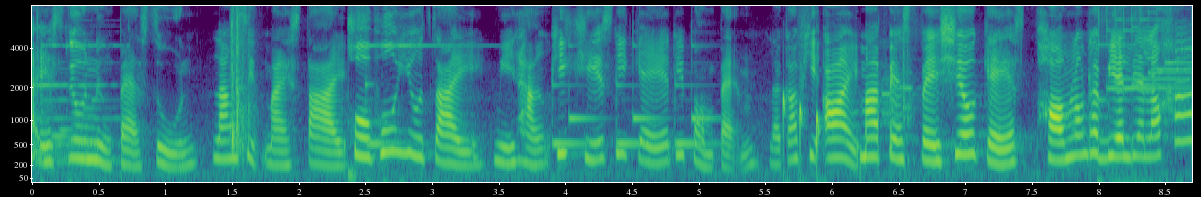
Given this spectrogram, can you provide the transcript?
RSU 180ลังสิต My Style ครูผู้ฮิวใจมีทั้งพี่คิส พี่เกสพี่ปอมแปม แล้วก็พี่อ้อย มาเป็น Special Guest พร้อมลงทะเบียนเรียนแล้วค่ะ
